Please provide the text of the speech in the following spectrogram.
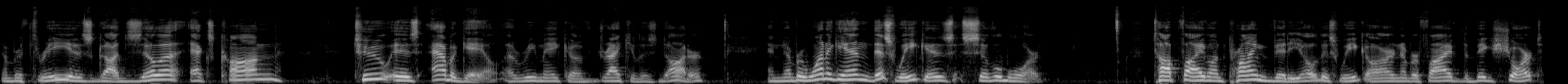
Number three is Godzilla X Kong. Two is Abigail, a remake of Dracula's Daughter. And number one again this week is Civil War. Top five on Prime Video this week are number five, The Big Short,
